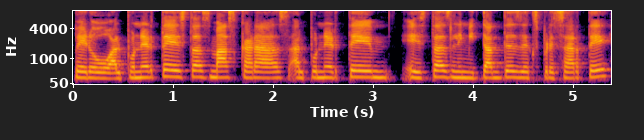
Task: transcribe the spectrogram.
pero al ponerte estas máscaras, al ponerte estas limitantes de expresarte,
